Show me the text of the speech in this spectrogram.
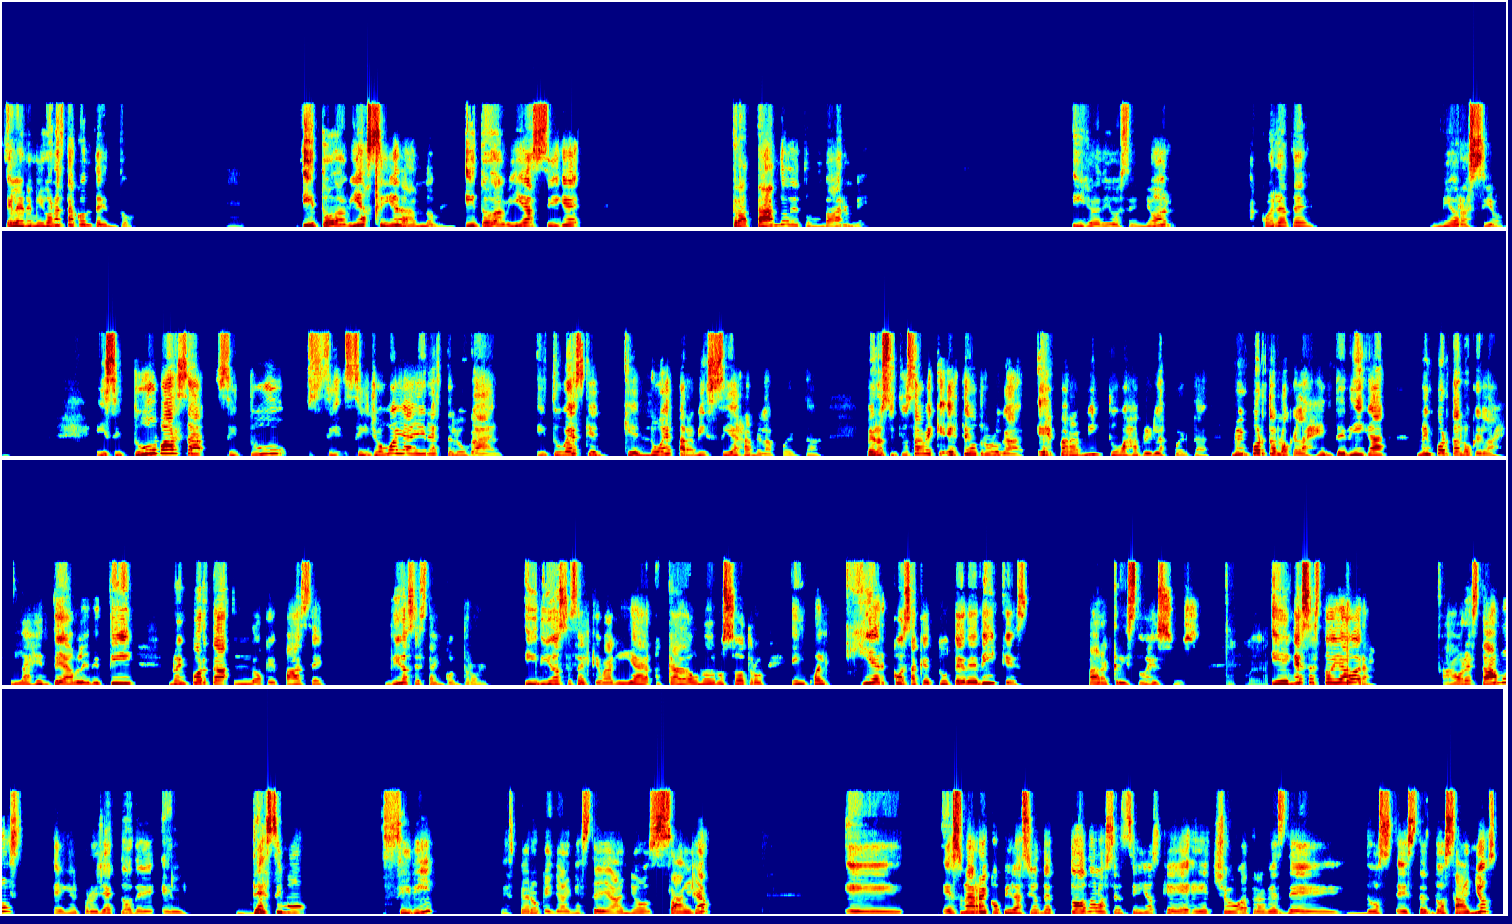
el enemigo no está contento. Mm. Y todavía sigue dándome. Y todavía sigue tratando de tumbarme. Y yo le digo, Señor, acuérdate mi oración. Y si tú vas a, si tú, si, si yo voy a ir a este lugar y tú ves que, que no es para mí, ciérrame la puerta. Pero si tú sabes que este otro lugar es para mí, tú vas a abrir las puertas. No importa lo que la gente diga, no importa lo que la, la gente hable de ti, no importa lo que pase, Dios está en control y Dios es el que va a guiar a cada uno de nosotros en cualquier cosa que tú te dediques para Cristo Jesús. Y en eso estoy ahora. Ahora estamos en el proyecto del el décimo CD. Espero que ya en este año salga. Eh, es una recopilación de todos los sencillos que he hecho a través de dos, estos dos años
